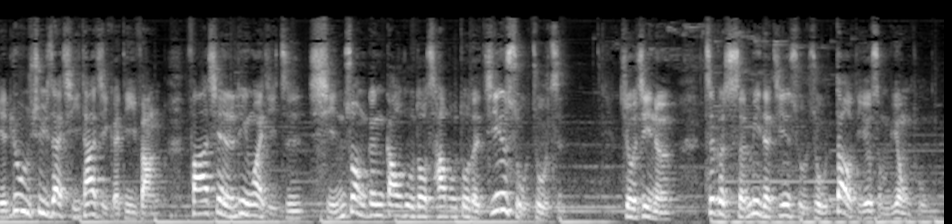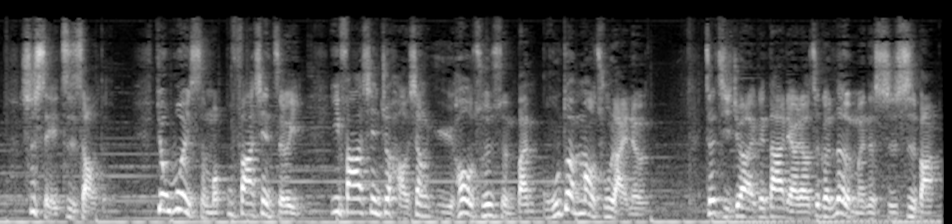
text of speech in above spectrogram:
也陆续在其他几个地方发现了另外几只形状跟高度都差不多的金属柱子。究竟呢，这个神秘的金属柱到底有什么用途？是谁制造的？又为什么不发现则已，一发现就好像雨后春笋般不断冒出来呢？这集就来跟大家聊聊这个热门的时事吧。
